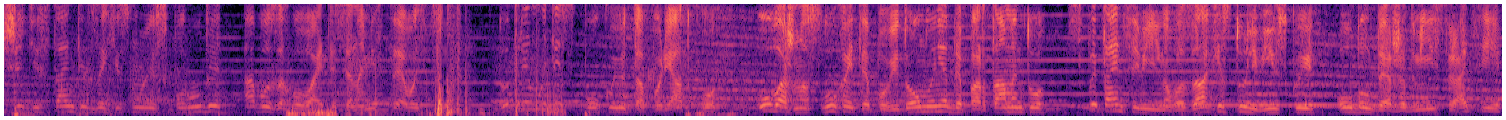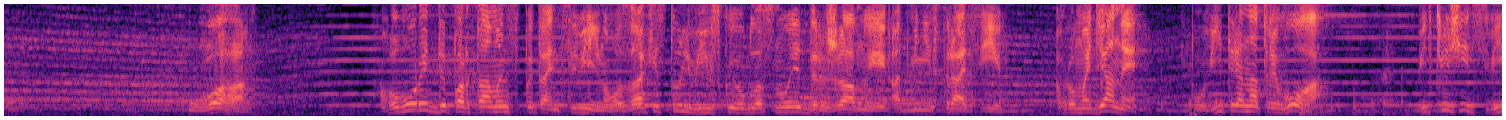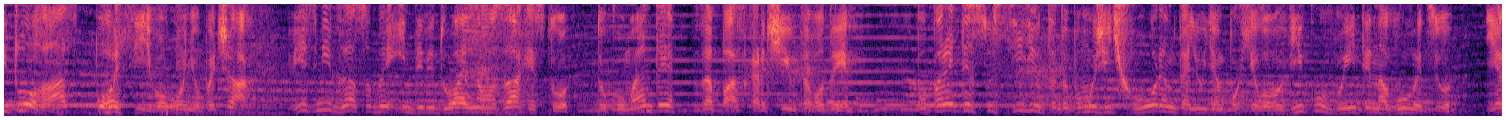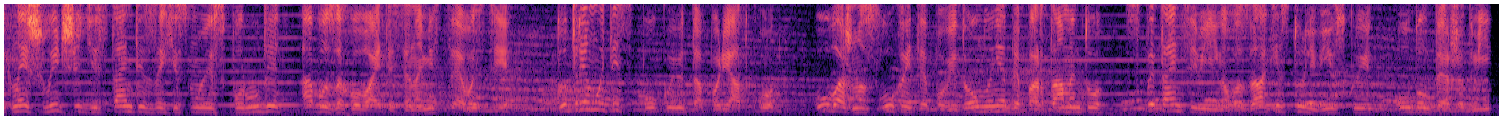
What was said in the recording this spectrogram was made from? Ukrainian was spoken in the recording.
Чи дістаньте з захисної споруди або заховайтеся на місцевості. Дотримуйтесь спокою та порядку. Уважно слухайте повідомлення департаменту з питань цивільного захисту Львівської облдержадміністрації. Увага! Говорить департамент з питань цивільного захисту Львівської обласної державної адміністрації. Громадяни, повітряна тривога. Відключіть світло, газ, погасіть вогонь у печах. Візьміть засоби індивідуального захисту, документи, запас харчів та води. Попередьте сусідів та допоможіть хворим та людям похилого віку вийти на вулицю. Якнайшвидше дістаньте з захисної споруди або заховайтеся на місцевості. Дотримуйтесь спокою та порядку. Уважно слухайте повідомлення департаменту з питань цивільного захисту Львівської облдержадміністрації.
